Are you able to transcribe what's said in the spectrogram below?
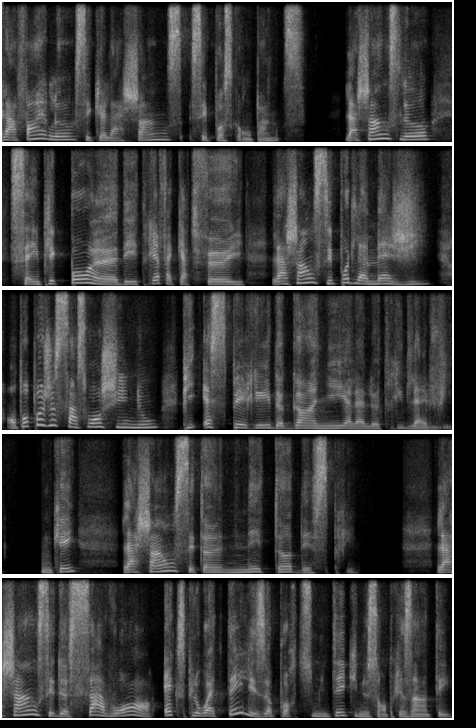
l'affaire, là, c'est que la chance, c'est pas ce qu'on pense. La chance, là, ça implique pas euh, des trèfles à quatre feuilles. La chance, c'est pas de la magie. On peut pas juste s'asseoir chez nous puis espérer de gagner à la loterie de la vie. La chance, c'est un état d'esprit. La chance, c'est de savoir exploiter les opportunités qui nous sont présentées.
